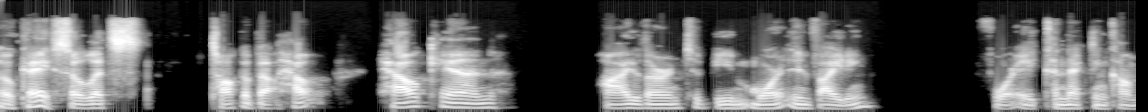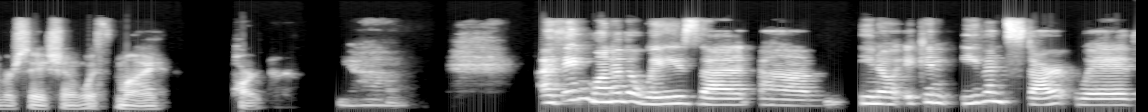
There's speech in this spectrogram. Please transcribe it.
okay so let's talk about how how can i learn to be more inviting for a connecting conversation with my partner yeah i think one of the ways that um, you know it can even start with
